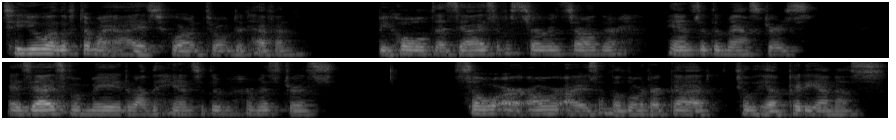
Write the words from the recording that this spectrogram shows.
To you I lift up my eyes, who are enthroned in heaven. Behold, as the eyes of a servant are on the hands of the masters, as the eyes of a maid are on the hands of the, her mistress, so are our eyes on the Lord our God, till he have pity on us.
